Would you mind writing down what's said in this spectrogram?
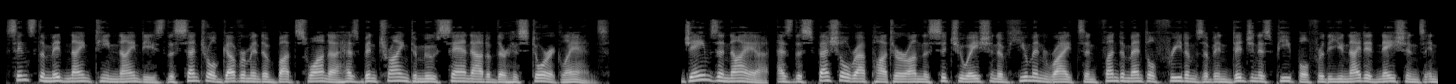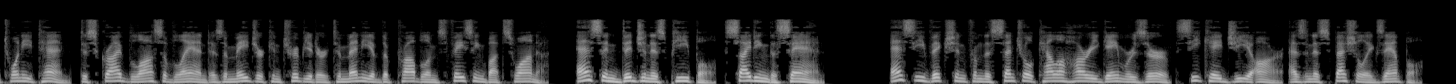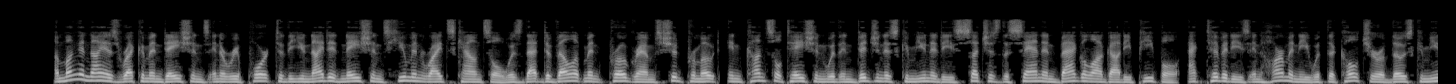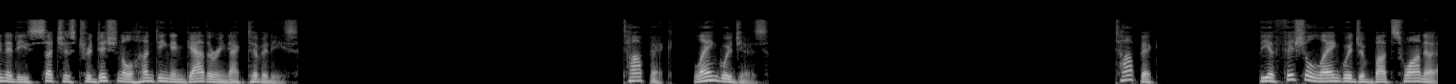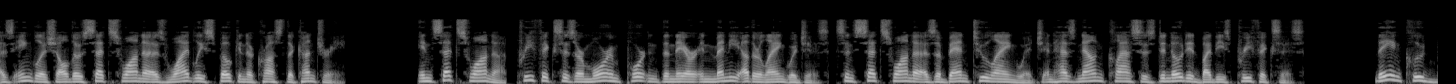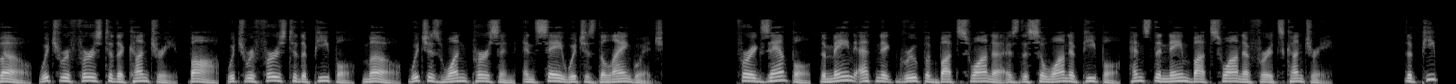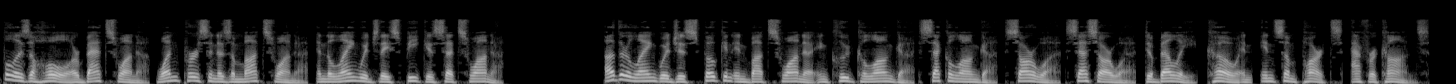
Since the mid-1990s the central government of Botswana has been trying to move San out of their historic lands. James Anaya, as the Special Rapporteur on the Situation of Human Rights and Fundamental Freedoms of Indigenous People for the United Nations in 2010, described loss of land as a major contributor to many of the problems facing Botswana's indigenous people, citing the San eviction from the Central Kalahari Game Reserve as an especial example. Among Anaya's recommendations in a report to the United Nations Human Rights Council was that development programs should promote, in consultation with indigenous communities such as the San and Bakgalagadi people, activities in harmony with the culture of those communities such as traditional hunting and gathering activities. Languages The official language of Botswana is English although Setswana is widely spoken across the country. In Setswana, prefixes are more important than they are in many other languages, since Setswana is a Bantu language and has noun classes denoted by these prefixes. They include bo, which refers to the country, ba, which refers to the people, mo, which is one person, and se which is the language. For example, the main ethnic group of Botswana is the Tswana people, hence the name Botswana for its country. The people as a whole are Batswana, one person is a Motswana, and the language they speak is Setswana. Other languages spoken in Botswana include Kalanga, Sekalanga, Sarwa, Sesarwa, Ndebele, Ko and, in some parts, Afrikaans.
